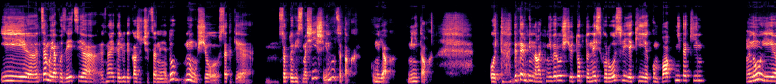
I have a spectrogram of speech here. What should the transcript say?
І це моя позиція. Знаєте, люди кажуть, що це не доб... ну, що все-таки сортові смачніші. Ну, це так, кому як, мені так. От, детермінантні вирощую, тобто низькорослі, які компактні такі. Ну і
